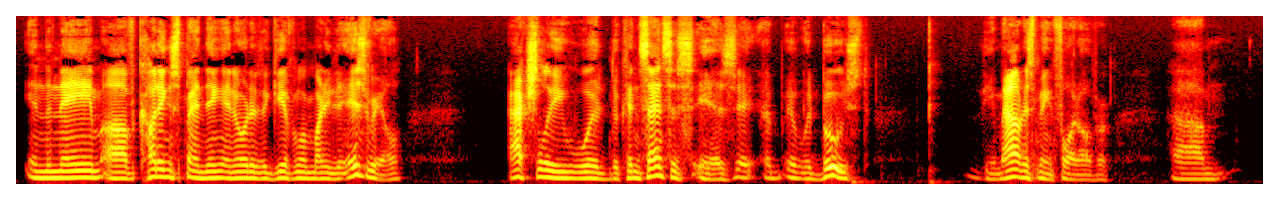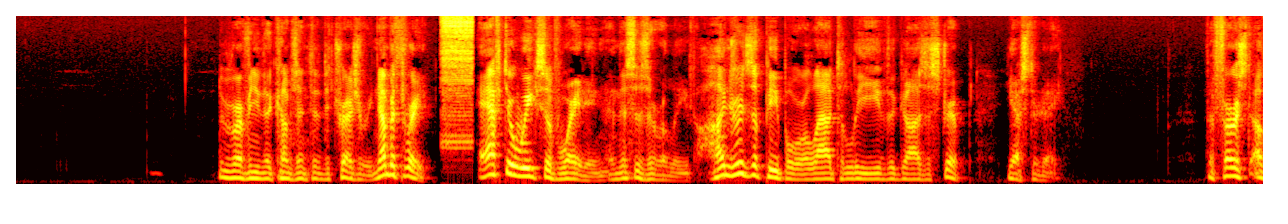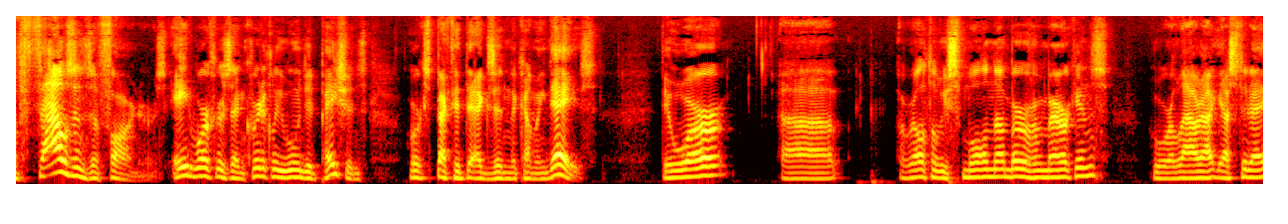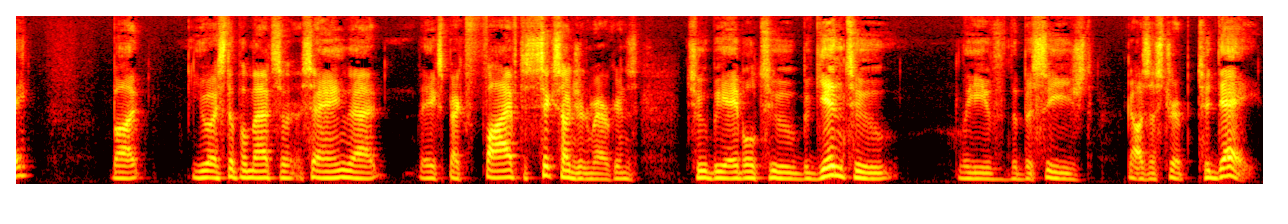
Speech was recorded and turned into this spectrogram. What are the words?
in the name of cutting spending in order to give more money to Israel actually would the consensus is it, it would boost the amount is being fought over um, the revenue that comes into the treasury. Number three. After weeks of waiting, and this is a relief, hundreds of people were allowed to leave the Gaza Strip yesterday. The first of thousands of foreigners, aid workers, and critically wounded patients were expected to exit in the coming days. There were uh, a relatively small number of Americans who were allowed out yesterday, but U.S. diplomats are saying that they expect five to 600 Americans to be able to begin to leave the besieged Gaza Strip today.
